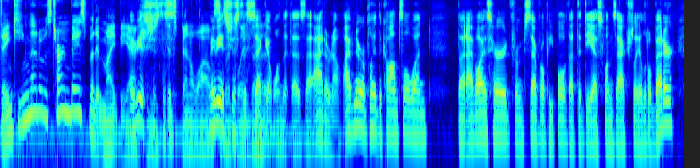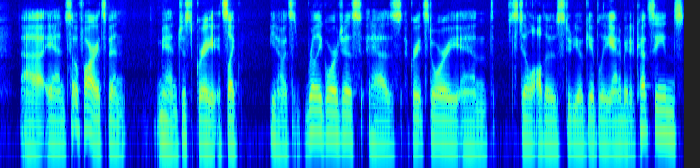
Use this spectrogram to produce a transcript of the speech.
thinking that it was turn based, but it might be. Maybe it's just the it's been a while. Maybe it's just the second that. one that does that. I don't know. I've never played the console one, but I've always heard from several people that the DS one's actually a little better. Uh, and so far, it's been, man, just great. It's like, you know, it's really gorgeous. It has a great story and still all those Studio Ghibli animated cutscenes.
